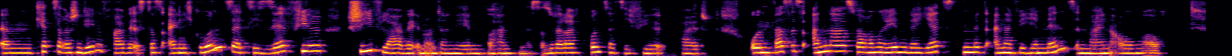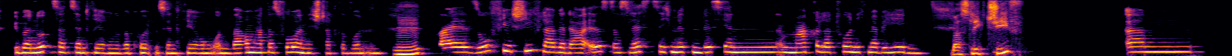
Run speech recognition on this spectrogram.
ähm, ketzerischen Gegenfrage ist, dass eigentlich grundsätzlich sehr viel Schieflage in Unternehmen vorhanden ist. Also da läuft grundsätzlich viel falsch. Und was ist anders? Warum reden wir jetzt mit einer Vehemenz in meinen Augen auch über Nutzerzentrierung, über Kundenzentrierung und warum hat das vorher nicht stattgefunden? Mhm. Weil so viel Schieflage da ist, das lässt sich mit ein bisschen Makulatur nicht mehr beheben. Was liegt schief? Ähm,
